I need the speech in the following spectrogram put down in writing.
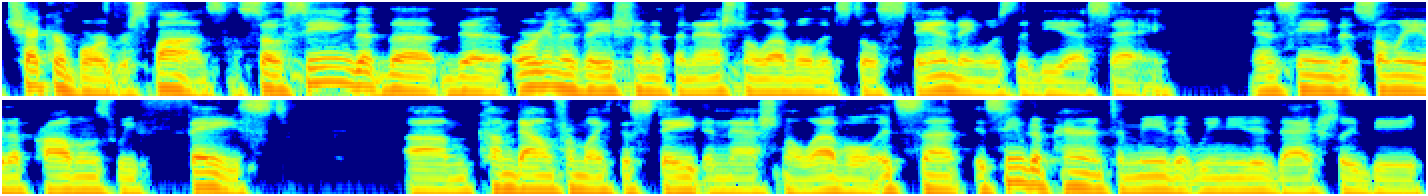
checkerboard response so seeing that the the organization at the national level that's still standing was the dsa and seeing that so many of the problems we faced um, come down from like the state and national level, it's uh, it seemed apparent to me that we needed to actually be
